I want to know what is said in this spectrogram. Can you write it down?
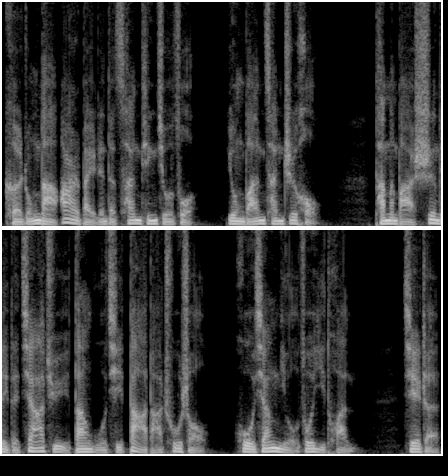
可容纳二百人的餐厅就坐。用完餐之后，他们把室内的家具当武器大打出手，互相扭作一团。接着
